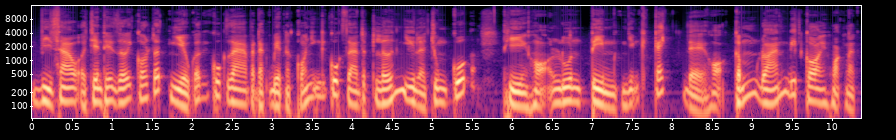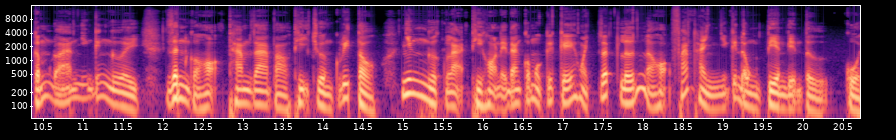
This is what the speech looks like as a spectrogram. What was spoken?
vì sao ở trên thế giới có rất nhiều các cái quốc gia và đặc biệt là có những cái quốc gia rất lớn như là Trung Quốc thì họ luôn tìm những cái cách để họ cấm đoán Bitcoin hoặc là cấm đoán những cái người dân của họ tham gia vào thị trường crypto. Nhưng ngược lại thì họ lại đang có một cái kế hoạch rất lớn là họ phát hành những cái đồng tiền điện tử của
